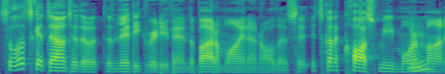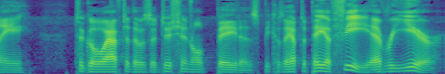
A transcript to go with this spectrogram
So let's get down to the, the nitty gritty then, the bottom line on all this. It, it's going to cost me more mm-hmm. money to go after those additional betas because I have to pay a fee every year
